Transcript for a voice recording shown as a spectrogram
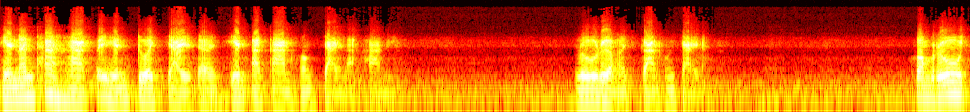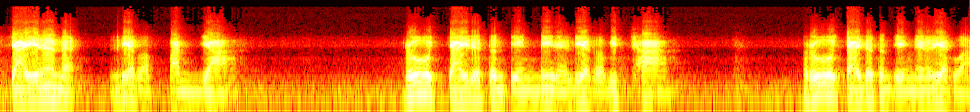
เห็นนั้นถ้าหากได้เห็นตัวใจจะเห็นอาการของใจละคานี้ รู้เรื่องอาการของใจนะความรู้ใจนั่นแหละเรียกว่าปัญญา รู้ใจด้วยตนเองนี่แหละเรียกว่าวิชา รู้ใจด้วยตนเองนี่เรียกว่า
